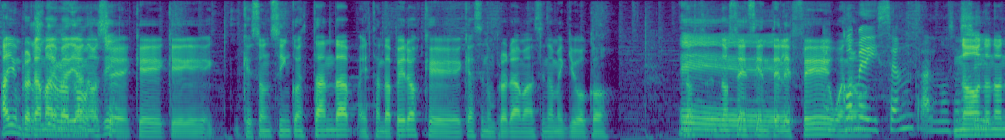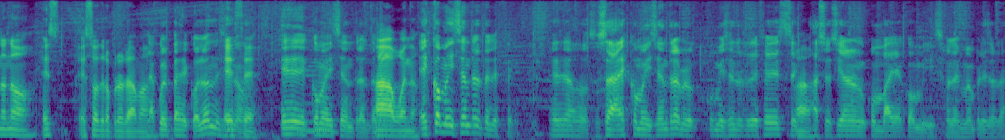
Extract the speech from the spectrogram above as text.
Hay un programa de Nosotros medianoche que, que, que son cinco stand-up, stand-uperos que, que hacen un programa, si no me equivoco. No, Eh, no sé si en Telefe En o bueno. Comedy Central, no sé. No, si- no, no, no, no. Es, es otro programa. La culpa es de Colón, no. Ese. Es de Comedy Central también. Ah, bueno. Es Comedy Central Telefe. Es de las dos. O sea, es Comedy Central, pero Comedy Central Telefe se Ah. asociaron con Vaya Comedy, son la misma empresa ahora.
